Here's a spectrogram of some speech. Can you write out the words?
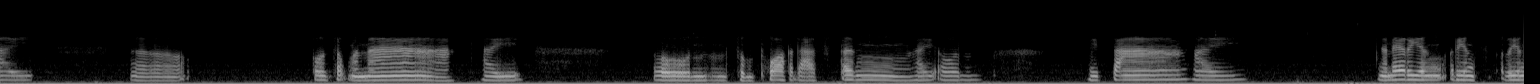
ហើយអឺអូនសុកមណាហើយអូនសំភ័រកដាស្ទឹងហើយអូនមេតាហើយថ្ងៃនេះរៀងរៀងរៀង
